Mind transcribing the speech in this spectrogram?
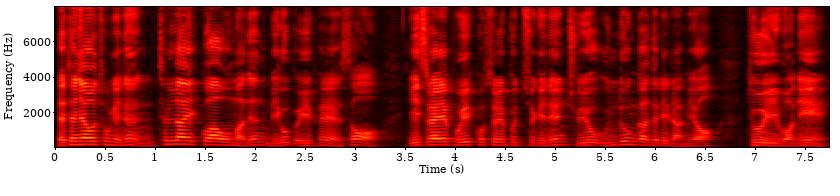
네타냐후 총리는 틀라잇과 오마는 미국 의회에서 이스라엘 보이콧을 부추기는 주요 운동가들이라며 두 의원이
